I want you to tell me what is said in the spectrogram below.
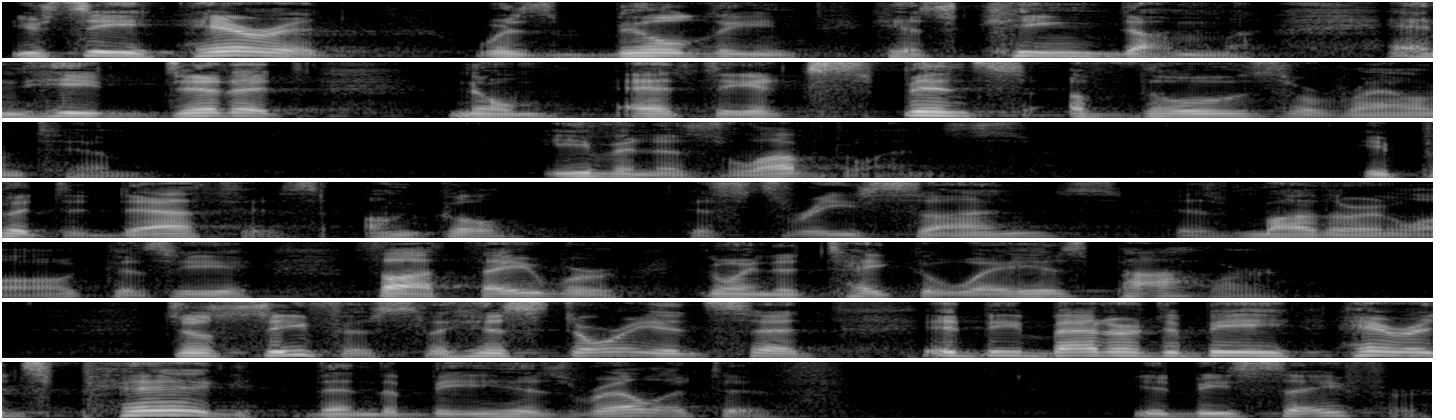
You see, Herod was building his kingdom, and he did it you know, at the expense of those around him, even his loved ones. He put to death his uncle, his three sons, his mother in law, because he thought they were going to take away his power. Josephus, the historian, said it'd be better to be Herod's pig than to be his relative. You'd be safer.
